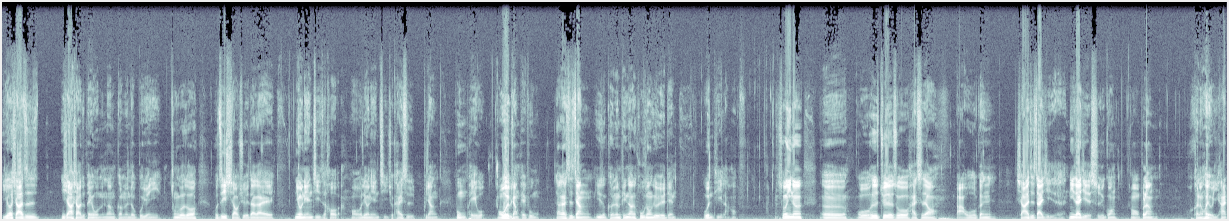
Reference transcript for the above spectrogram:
以后小孩子你想要小孩子陪我们，那根本都不愿意。如果说我自己小学大概六年级之后吧，哦，六年级就开始不想父母陪我，我也不想陪父母，大概是这样一种可能，平常互动就有点问题了哈。所以呢，呃，我是觉得说还是要把握跟小孩子在一起的腻在一起的时光哦，不然。可能会有遗憾，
